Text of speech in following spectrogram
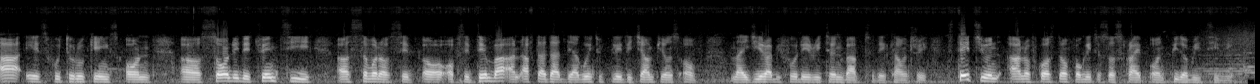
RS Futuro Kings, on uh, Sunday, the 27th of, uh, of September, and after that, they are going to play the champions of Nigeria before they return back to the country. Stay tuned and of course don't forget to subscribe on PWTV.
